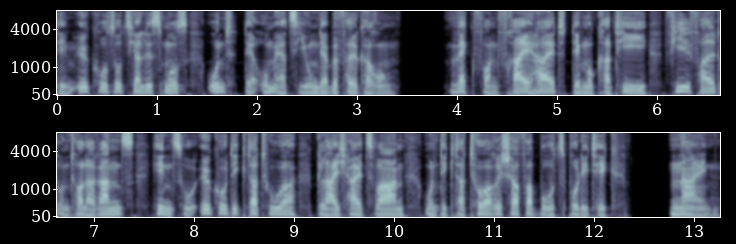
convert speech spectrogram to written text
dem Ökosozialismus und der Umerziehung der Bevölkerung. Weg von Freiheit, Demokratie, Vielfalt und Toleranz hin zu Ökodiktatur, Gleichheitswahn und diktatorischer Verbotspolitik. Nein,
